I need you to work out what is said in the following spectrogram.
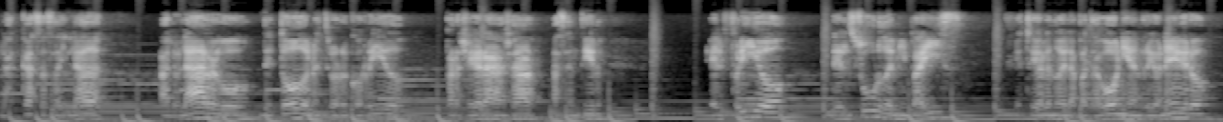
las casas aisladas a lo largo de todo nuestro recorrido para llegar allá a sentir el frío del sur de mi país, estoy hablando de la Patagonia en Río Negro,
